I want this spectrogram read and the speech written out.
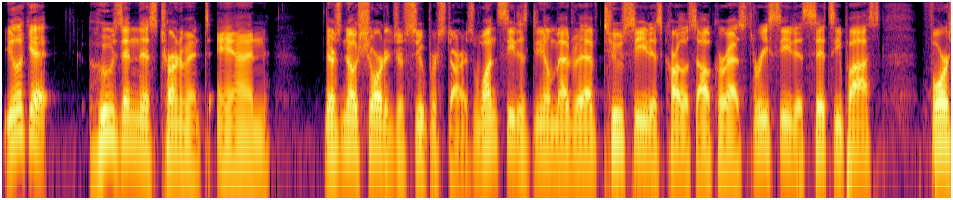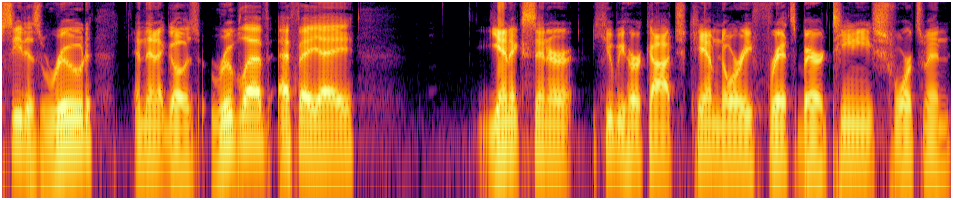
you look at who's in this tournament and – there's no shortage of superstars. One seed is Daniil Medvedev, two seed is Carlos Alcaraz, three seed is Tsitsipas, four seed is Ruud, and then it goes Rublev, FAA, Jannik Sinner, Hubie Hurkacz, Cam Norrie, Fritz, Berrettini, Schwartzman,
